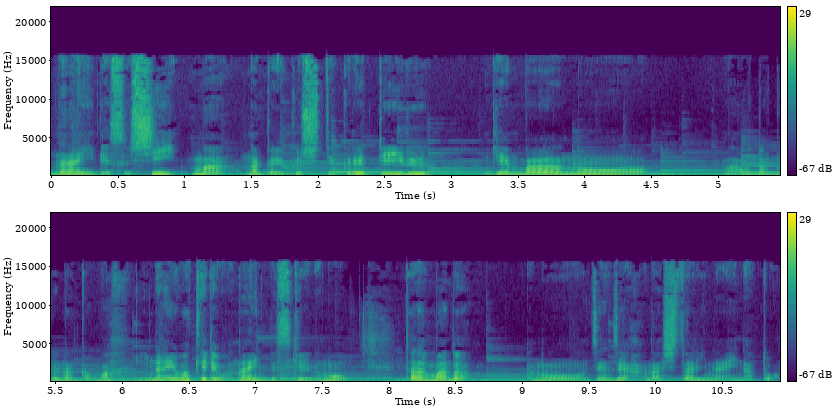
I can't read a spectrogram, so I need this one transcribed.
ないですし、まあ、仲良くしてくれている現場の、まあ、オタク仲間いないわけではないんですけれどもただまだあの全然話し足りないなと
